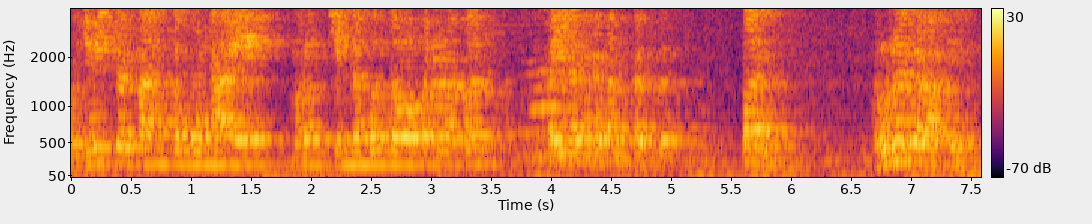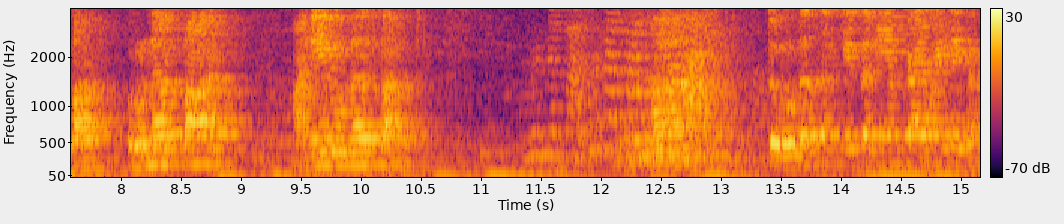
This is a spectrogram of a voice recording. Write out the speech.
उजवीकडचा अंक मोठा आहे म्हणून चिन्ह कोणतं वापरणार आपण? पहिल्या क्रमांकाचं. पण ऋण जर असेल पाच. ऋण पाच आणि ऋण सात. तर ऋण संख्येचा नियम काय माहितीये का?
